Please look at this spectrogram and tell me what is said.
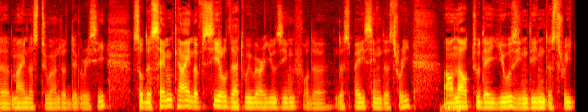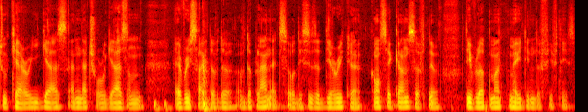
uh, minus 200 degrees C. So the same kind of seals that we were using for the, the space industry are now today used in the industry to carry gas and natural gas on every side of the, of the planet. So this is a direct uh, consequence of the development made in the 50s.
